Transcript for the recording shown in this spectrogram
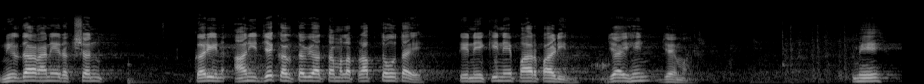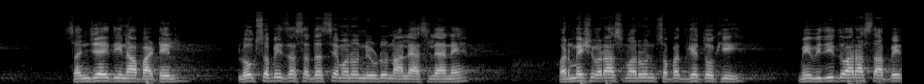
निर्धाराने रक्षण करीन आणि जे कर्तव्य आता मला प्राप्त होत आहे ते नेकीने पार पाडीन. जय हिंद जय महाराष्ट्र मी संजय दिना पाटील लोकसभेचा सदस्य म्हणून निवडून आले असल्याने परमेश्वरास्मरून शपथ घेतो की मी विधीद्वारा स्थापित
